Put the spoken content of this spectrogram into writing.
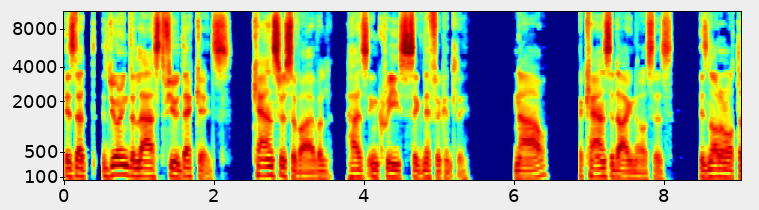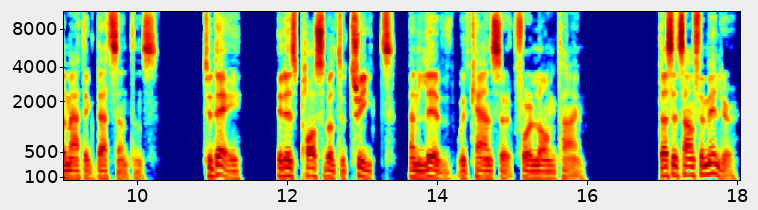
is that during the last few decades, cancer survival has increased significantly. Now, a cancer diagnosis is not an automatic death sentence. Today, it is possible to treat and live with cancer for a long time. Does it sound familiar?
